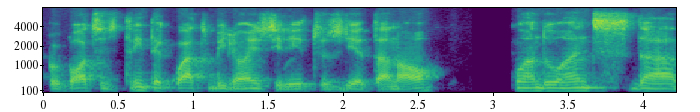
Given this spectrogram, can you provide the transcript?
por volta de 34 bilhões de litros de etanol, quando antes da,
